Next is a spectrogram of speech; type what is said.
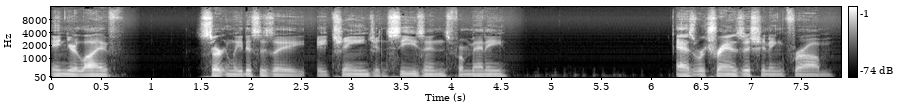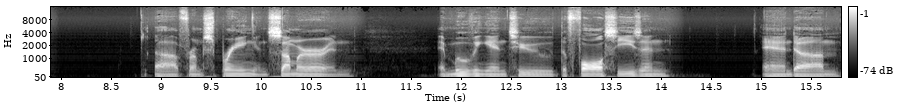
in your life? Certainly, this is a, a change in seasons for many as we're transitioning from uh, from spring and summer and and moving into the fall season. And um,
